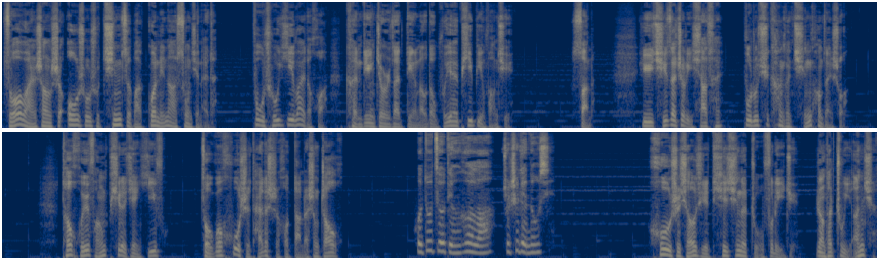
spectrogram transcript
昨晚上是欧叔叔亲自把关莲娜送进来的，不出意外的话，肯定就是在顶楼的 VIP 病房区。算了，与其在这里瞎猜，不如去看看情况再说。他回房披了件衣服，走过护士台的时候打了声招呼。我肚子有点饿了，去吃点东西。护士小姐贴心的嘱咐了一句，让他注意安全，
